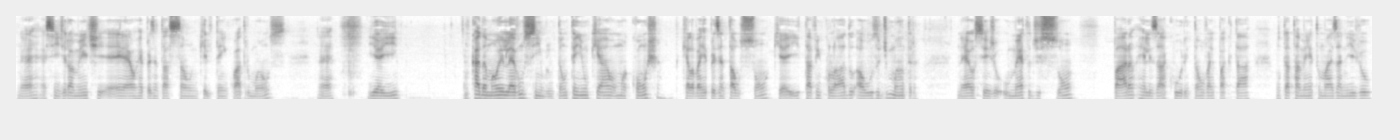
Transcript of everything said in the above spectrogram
Né? Assim, geralmente é uma representação em que ele tem quatro mãos, né? E aí em cada mão ele leva um símbolo. Então tem um que é uma concha, que ela vai representar o som, que aí está vinculado ao uso de mantra, né? Ou seja, o método de som para realizar a cura. Então vai impactar um tratamento mais a nível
